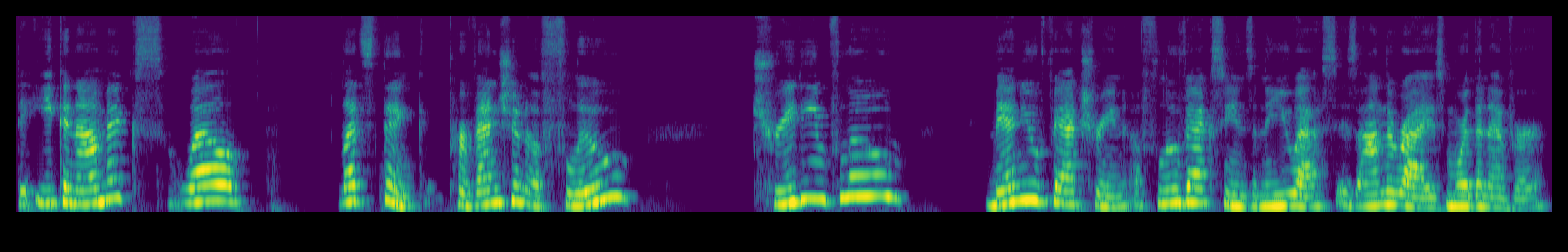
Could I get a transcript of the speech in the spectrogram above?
The economics? Well, let's think prevention of flu, treating flu, manufacturing of flu vaccines in the US is on the rise more than ever.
